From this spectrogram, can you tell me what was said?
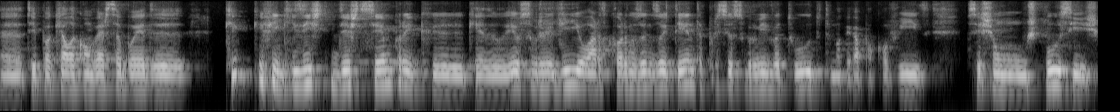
uh, tipo aquela conversa boa de que, enfim, que existe desde sempre e que, que é do, eu sobrevivi ao hardcore nos anos 80, por isso eu sobrevivo a tudo, estou-me a cagar para o Covid, vocês são uns pussies,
